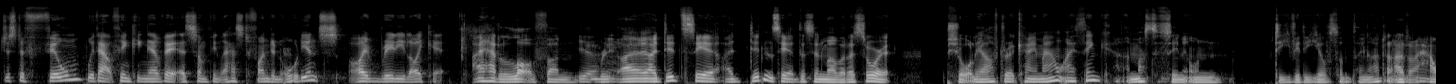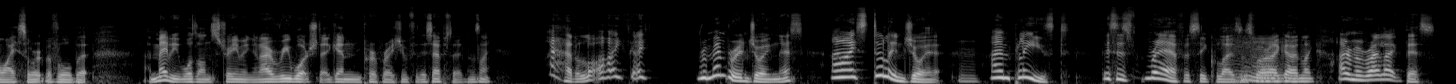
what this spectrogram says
just a film without thinking of it as something that has to find an audience, I really like it. I had a lot of fun. Yeah. Re- I, I did see it. I didn't see it at the cinema, but I saw it shortly after it came out. I think I must have seen it on DVD or something. I don't, I don't know mm. how I saw it before, but uh, maybe it was on streaming. And I rewatched it again in preparation for this episode. And I was like, I had a lot. I, I remember enjoying this, and I still enjoy it. Mm. I am pleased. This is rare for sequelisers where I go mm. and like, I remember I like this.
